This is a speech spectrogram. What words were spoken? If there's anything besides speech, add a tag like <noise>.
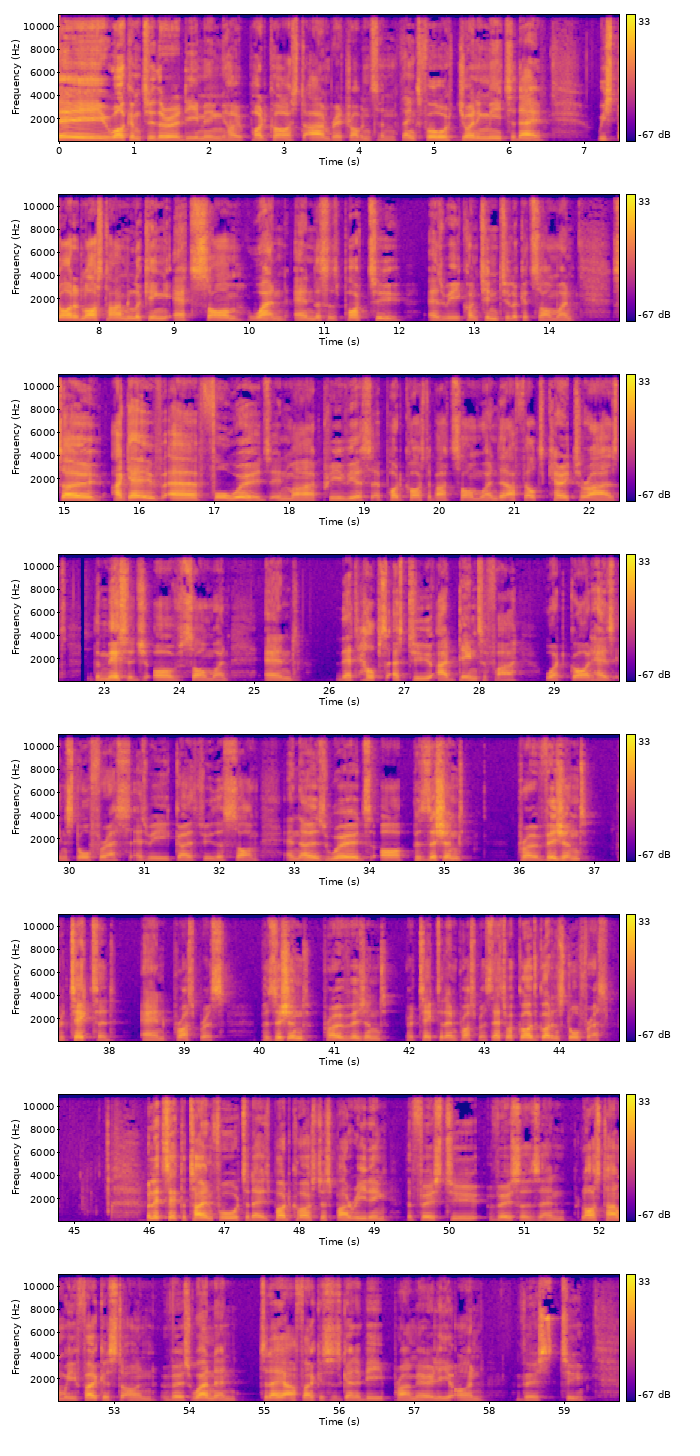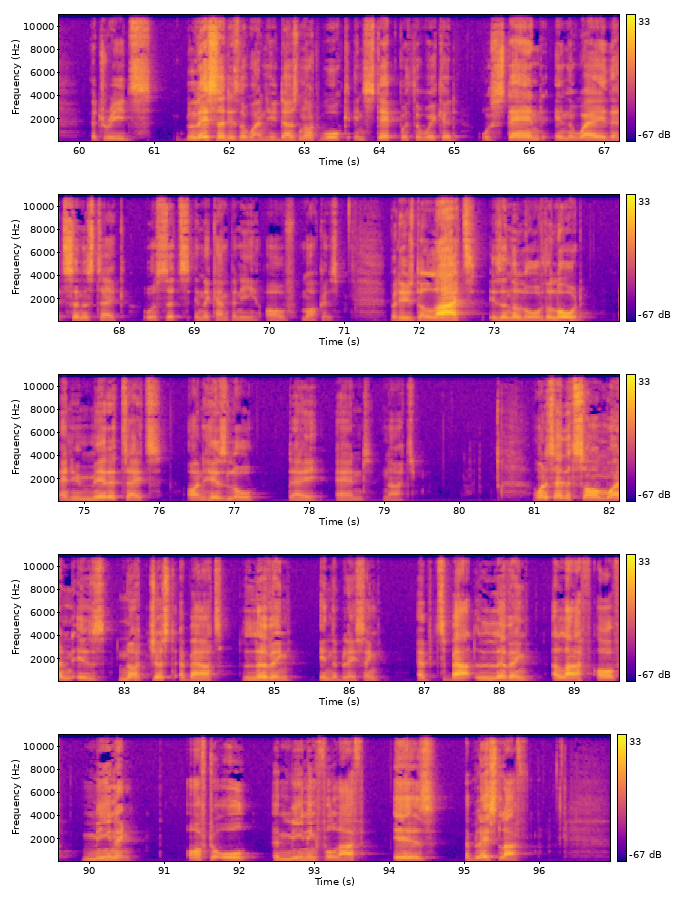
Hey, welcome to the Redeeming Hope podcast. I'm Brett Robinson. Thanks for joining me today. We started last time looking at Psalm 1, and this is part 2 as we continue to look at Psalm 1. So, I gave uh, four words in my previous uh, podcast about Psalm 1 that I felt characterized the message of Psalm 1, and that helps us to identify what God has in store for us as we go through this psalm. And those words are positioned, provisioned, protected, and prosperous. Positioned, provisioned, protected, and prosperous. That's what God's got in store for us. But let's set the tone for today's podcast just by reading the first two verses. And last time we focused on verse 1, and today our focus is going to be primarily on verse 2. It reads, Blessed is the one who does not walk in step with the wicked, or stand in the way that sinners take, or sits in the company of mockers, but whose delight is in the law of the Lord, and who meditates on his law day and night. I want to say that Psalm 1 is not just about living in the blessing, it's about living a life of meaning. After all, a meaningful life is a blessed life.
